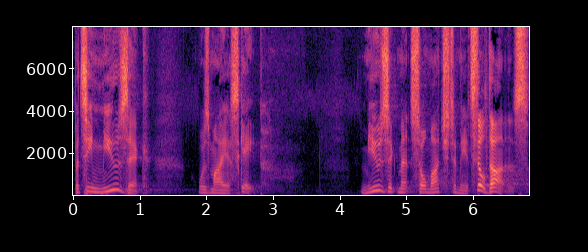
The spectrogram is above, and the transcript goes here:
But see, music was my escape. Music meant so much to me. It still does.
